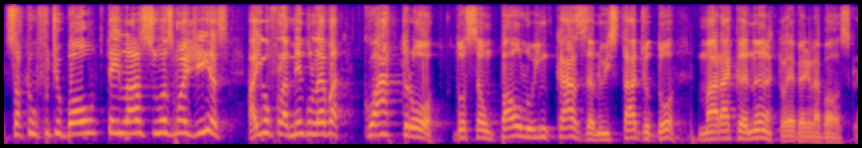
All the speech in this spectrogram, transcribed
Só que o futebol tem lá as suas magias. Aí o Flamengo leva quatro do São Paulo em casa, no estádio do Maracanã, Kleber Grabowska.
